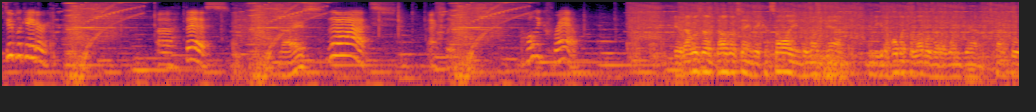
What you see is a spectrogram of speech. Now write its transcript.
Duplicator! Uh, this. Nice. That! Actually. Holy crap. Yeah, that was a, that was what I was saying. They consolidate into one gem, and you get a whole bunch of levels out of one gem. It's kind of cool.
